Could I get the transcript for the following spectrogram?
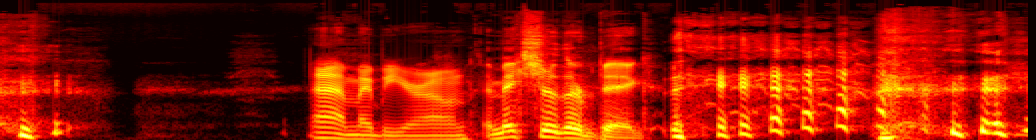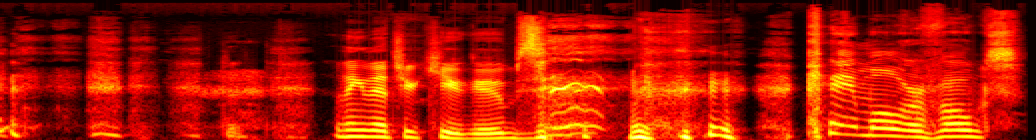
ah, maybe your own. And make sure they're big. I think that's your cue, Goobs. Game over, folks.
